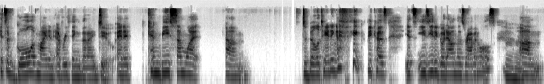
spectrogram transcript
it's a goal of mine in everything that I do. And it can be somewhat um, debilitating, I think, because it's easy to go down those rabbit holes. Mm-hmm. Um,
